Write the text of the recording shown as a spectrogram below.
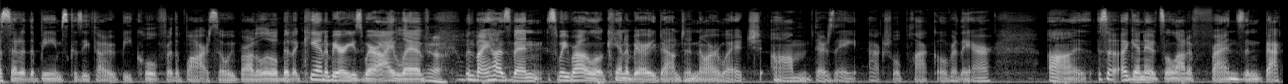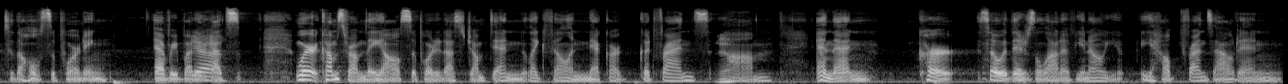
a set of the beams because he thought it would be cool for the bar. So we brought a little bit of Canterbury's where I live Yeah. with my husband. So we brought a little Canterbury down to Norwich. Um, there's a actual plaque over there. Uh, so again, it's a lot of friends and back to the whole supporting everybody. Yeah. That's where it comes from. They all supported us, jumped in. Like Phil and Nick are good friends. Yeah. Um, and then Kurt. So there's a lot of you know you, you help friends out, and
